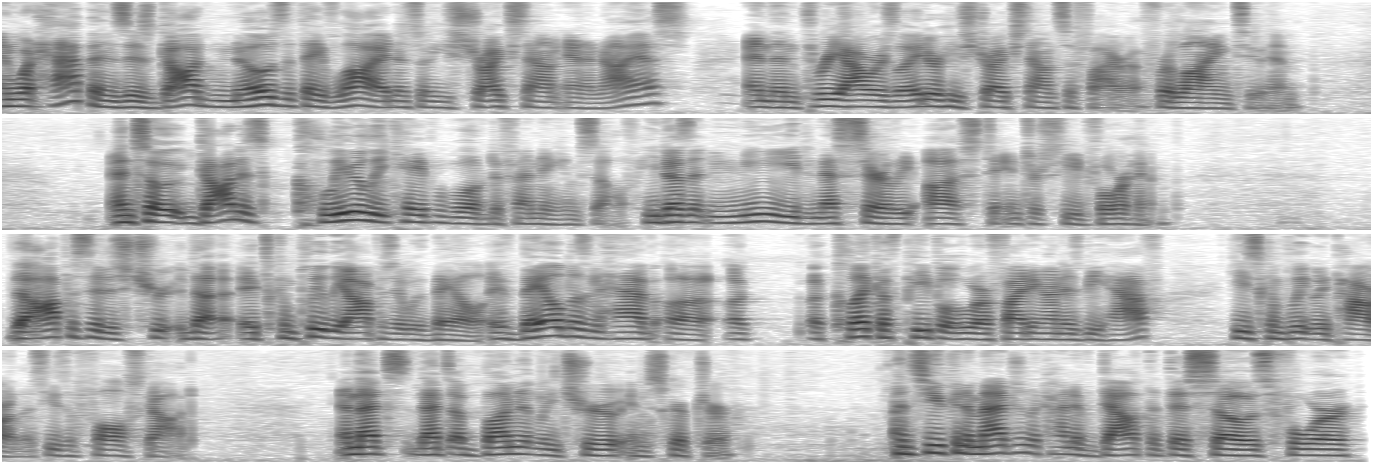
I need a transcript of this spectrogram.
And what happens is God knows that they've lied, and so he strikes down Ananias, and then three hours later, he strikes down Sapphira for lying to him. And so God is clearly capable of defending himself. He doesn't need necessarily us to intercede for him. The opposite is true. It's completely opposite with Baal. If Baal doesn't have a, a, a clique of people who are fighting on his behalf, he's completely powerless. He's a false God. And that's, that's abundantly true in Scripture. And so you can imagine the kind of doubt that this sows for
